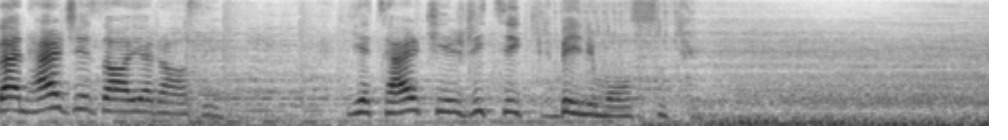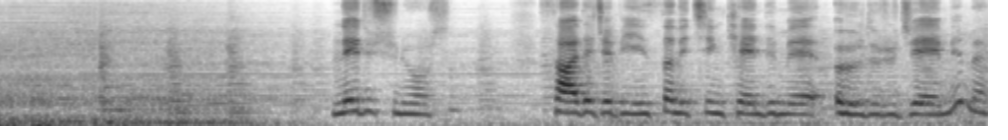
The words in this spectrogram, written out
Ben her cezaya razıyım. Yeter ki Ritik benim olsun. Ne düşünüyorsun? Sadece bir insan için kendimi öldüreceğimi mi?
